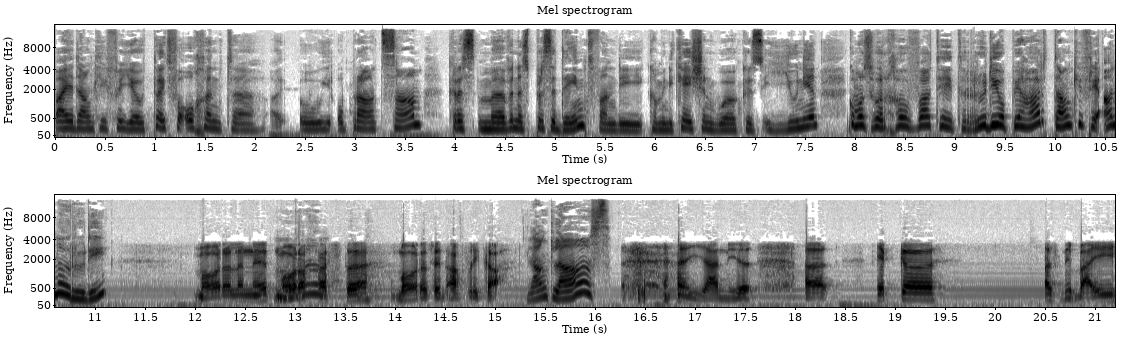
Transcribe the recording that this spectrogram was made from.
Baie dankie vir jou tyd vanoggend uh hoe hier op praat saam. Chris Mervin is president van die Communication Workers Union. Kom ons hoor gou wat het Rudy op die hart. Dankie vir die aanhou Rudy. Môre Lenet, môre gaste, môre Suid-Afrika. Lank laas. ja nee. Uh ek uh, as nie by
